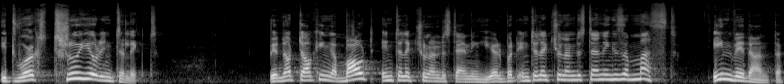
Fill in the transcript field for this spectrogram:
it works through your intellect. We're not talking about intellectual understanding here, but intellectual understanding is a must in Vedanta.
